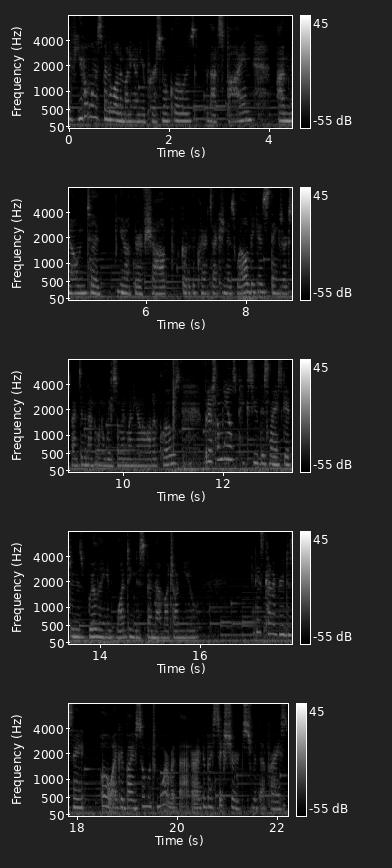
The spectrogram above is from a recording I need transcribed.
if you don't want to spend a lot of money on your personal clothes, that's fine. I'm known to, you know, thrift shop, go to the clearance section as well because things are expensive and I don't want to waste all my money on a lot of clothes. But if somebody else picks you this nice gift and is willing and wanting to spend that much on you, it is kind of weird to say, oh, I could buy so much more with that, or I could buy six shirts with that price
